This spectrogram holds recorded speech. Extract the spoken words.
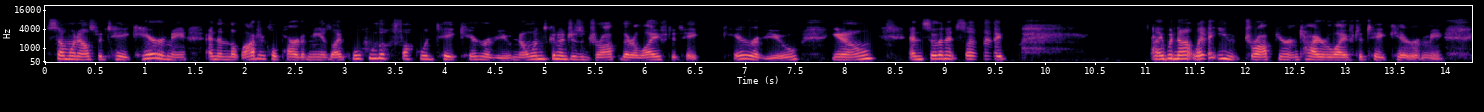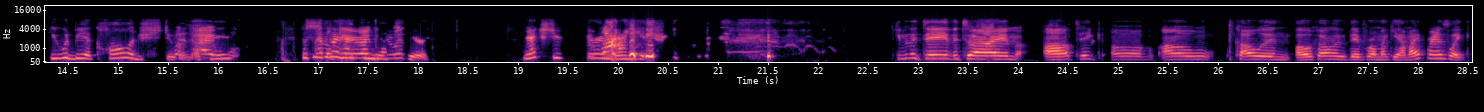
someone else would take care of me and then the logical part of me is like well who the fuck would take care of you no one's going to just drop their life to take care of you you know and so then it's like I would not let you drop your entire life to take care of me. You would be a college student, I, okay? This is don't gonna happen do next year. Next year, I'm going to give me the day, the time. I'll take. Uh, I'll call in. I'll call in the day before. I'm like, yeah, my friend is like,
